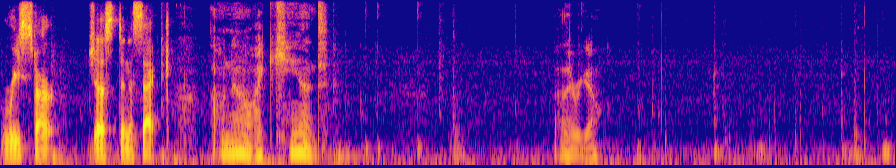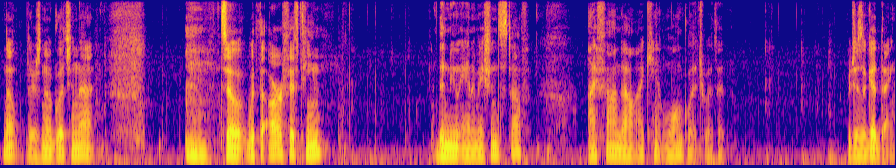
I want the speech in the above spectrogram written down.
restart just in a sec. Oh no, I can't. Oh, there we go. Nope, there's no glitch in that. so with the R15, the new animation stuff, I found out I can't wall glitch with it, which is a good thing.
